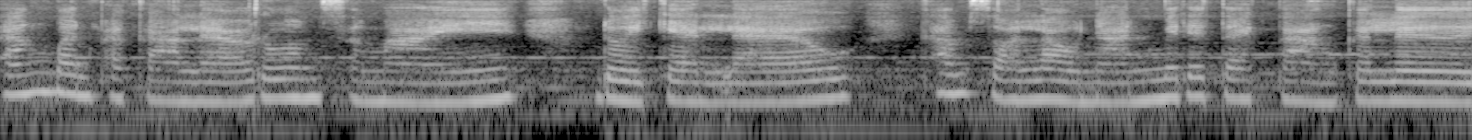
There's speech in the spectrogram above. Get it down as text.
ทั้งบรรพการและร่วมสมัย โดยแก่นแล้วคำสอนเหล่านั้นไม่ได้แตกต่างกันเลย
